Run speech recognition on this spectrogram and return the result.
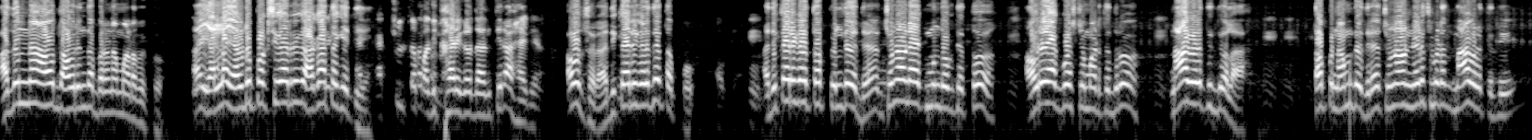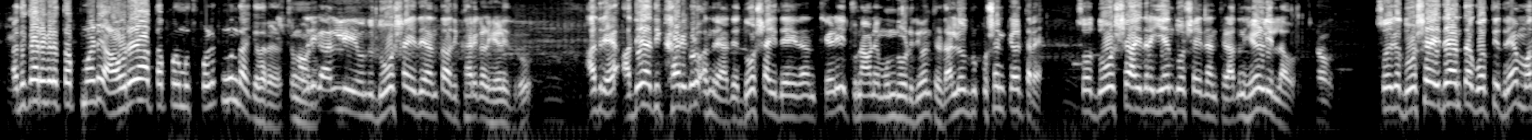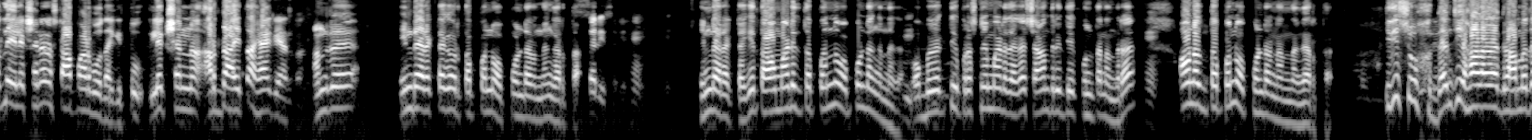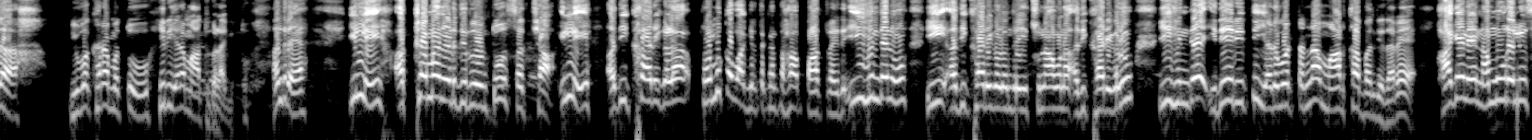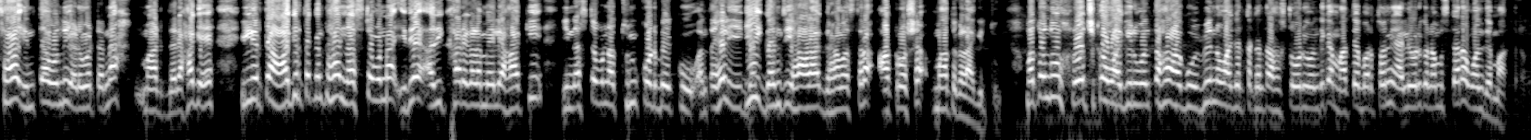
ಅದನ್ನ ಅವ್ರಿಂದ ಅವರಿಂದ ಭರಣ ಮಾಡಬೇಕು. ಎಲ್ಲ ಎರಡು ಪಕ್ಷಗಾರರಿಗೆ ಆಘಾತ ಆಗೈತಿ. ಆಕ್ಚುಲ್ ತಪ್ಪ ಅಧಿಕಾರಿಗಳದ ಅಂತೀರಾ ಹೇಗೆ ಹೌದು ಸರ್ ಅಧಿಕಾರಿಗಳದೇ ತಪ್ಪು. ಅಧಿಕಾರಿಗಳ ತಪ್ಪು ಇಲ್ಲದೆ ಇದ್ರೆ ಚುನಾವಣೆ ಯಾಕೆ ಮುಂದೆ ಹೋಗ್ತಿತ್ತು ಅವರೇ ಯಾಕೆ ಘೋಷಣೆ ಮಾಡ್ತಿದ್ರು? ನಾವ್ ಹೇಳ್ತಿದ್ವಲ್ಲ. ತಪ್ಪು ನಮ್ದಿದ್ರೆ ಚುನಾವಣೆ ನಡೆಸ್ಬೇಡ ಅಂತ ನಾವ್ ಹೇಳ್ತಿದ್ವಿ. ಅಧಿಕಾರಿಗಳ ತಪ್ಪು ಮಾಡಿ ಅವರೇ ಆ ತಪ್ಪನ್ನು ಮುಚ್ಕೊಳ್ಳಿಕ್ ಮುಂದಾಕಿದ್ದಾರೆ ಚುನಾವಣೆ. ಅಲ್ಲಿ ಒಂದು ದೋಷ ಇದೆ ಅಂತ ಅಧಿಕಾರಿಗಳು ಹೇಳಿದ್ರು. ಆದ್ರೆ ಅದೇ ಅಧಿಕಾರಿಗಳು ಅಂದ್ರೆ ಅದೇ ದೋಷ ಇದೆ ಇದೆ ಅಂತ ಹೇಳಿ ಚುನಾವಣೆ ಮುಂದೂಡಿದ್ವಿ ಅಂತ ಹೇಳಿ. ಅಲ್ಲಿ ಒಬ್ರು ಕ್ವಶನ್ ಕೇಳ್ತಾರೆ. ಸೊ ದೋಷ ಇದ್ರೆ ಏನ್ ದೋಷ ಇದೆ ಅಂತ ಹೇಳಿ ಅದನ್ನ ಹೇಳಿಲ್ಲ ಅವರು. ಹೌದು. ಸೊ ಈಗ ದೋಷ ಇದೆ ಅಂತ ಗೊತ್ತಿದ್ರೆ ಮೊದಲೇ ಎಲೆಕ್ಷನ್ ಸ್ಟಾಪ್ ಮಾಡಬಹುದಾಗಿತ್ತು ಇಲೆಕ್ಷನ್ ಅರ್ಧ ಆಯ್ತಾ ಹೇಗೆ ಅಂತ. ಅಂದ್ರೆ ಇಂಡೈರೆಕ್ಟ್ ಆಗಿ ಅವ್ರ ತಪ್ಪನ್ನು ಒಪ್ಕೊಂಡಂಗ ಅರ್ಥ. ಸರಿ ಸರಿ. ಇಂಡೈರೆಕ್ಟ್ ಆಗಿ ತಾವು ಮಾಡಿದ ತಪ್ಪನ್ನು ಒಪ್ಕೊಂಡಂಗ ಒಬ್ಬ ವ್ಯಕ್ತಿ ಪ್ರಶ್ನೆ ಮಾಡಿದಾಗ ಶಾಂತ ರೀತಿ ಕುಂತನಂದ್ರ. ಅವನ ತಪ್ಪನ್ನು ಒಪ್ಕೊಂಡಾನ ಅಂದಂಗ ಅರ್ಥ ಇದಿಷ್ಟು ಗಂಜಿಹಾಳದ ಗ್ರಾಮದ ಯುವಕರ ಮತ್ತು ಹಿರಿಯರ ಮಾತುಗಳಾಗಿತ್ತು. ಅಂದ್ರೆ ಇಲ್ಲಿ ಅಕ್ರಮ ನಡೆದಿರುವಂತೂ ಸತ್ಯ. ಇಲ್ಲಿ ಅಧಿಕಾರಿಗಳ ಪ್ರಮುಖವಾಗಿರ್ತಕ್ಕಂತಹ ಪಾತ್ರ ಇದೆ. ಈ ಹಿಂದೆನೂ ಈ ಅಧಿಕಾರಿಗಳು ಅಂದ್ರೆ ಈ ಚುನಾವಣಾ ಅಧಿಕಾರಿಗಳು ಈ ಹಿಂದೆ ಇದೇ ರೀತಿ ಎಡವಟ್ಟನ್ನ ಮಾಡ್ತಾ ಬಂದಿದ್ದಾರೆ. ಹಾಗೇನೆ ನಮ್ಮೂರಲ್ಲೂ ಸಹ ಇಂಥ ಒಂದು ಎಡವಟ್ಟನ್ನ ಮಾಡಿದ್ದಾರೆ. ಹಾಗೆ ಇಲ್ಲಿರ್ತ ಆಗಿರ್ತಕ್ಕಂತಹ ನಷ್ಟವನ್ನ ಇದೇ ಅಧಿಕಾರಿಗಳ ಮೇಲೆ ಹಾಕಿ ಈ ನಷ್ಟವನ್ನ ತುಂಬಿಕೊಡ್ಬೇಕು ಅಂತ ಹೇಳಿ ಈ ಗಂಜಿಹಾಳ ಗ್ರಾಮಸ್ಥರ ಆಕ್ರೋಶ ಮಾತುಗಳಾಗಿತ್ತು. ಮತ್ತೊಂದು ರೋಚಕವಾಗಿರುವಂತಹ ಹಾಗೂ ವಿಭಿನ್ನವಾಗಿರ್ತಕ್ಕಂತಹ ಸ್ಟೋರಿಯೊಂದಿಗೆ ಮತ್ತೆ ಬರ್ತೀನಿ. ಅಲ್ಲಿವರೆಗೂ ನಮಸ್ಕಾರ. ಒಂದೇ ಮಾತ್ರ.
